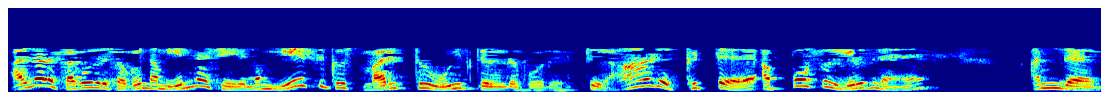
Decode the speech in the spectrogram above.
அதனால சகோதர சகோதரி நம்ம என்ன செய்யணும்? நம்ம இயேசு கிறிஸ்து மறுத்து உயிர் தெழுந்த போது ஆக கிட்ட அப்போ எழுதின அந்த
